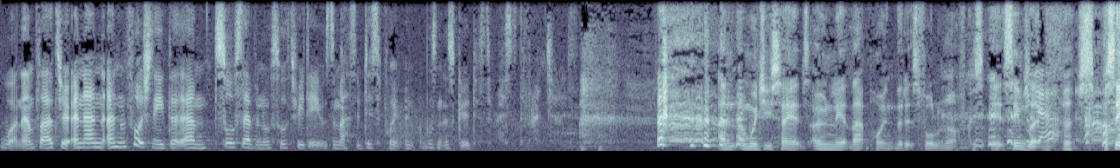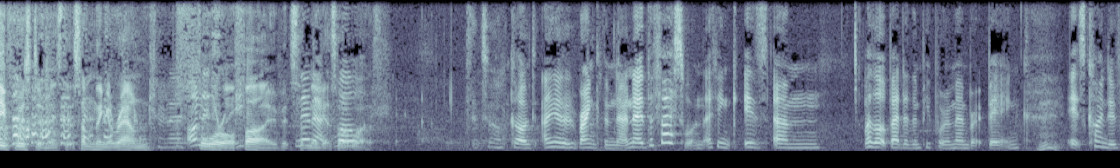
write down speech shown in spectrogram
one and plowed through. And and, and unfortunately, the um, Saw Seven or Saw 3D was a massive disappointment. It wasn't as good as the rest of the franchise. and, and would you say it's only at that point that it's fallen off? Because it seems like Yeah. per- perceived wisdom is that something around four or five, it No, suddenly no, gets a well, lot worse. Oh god, I'm going to rank them now. No, the first one I think is um, a lot better than people remember it being. Hmm. It's kind of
